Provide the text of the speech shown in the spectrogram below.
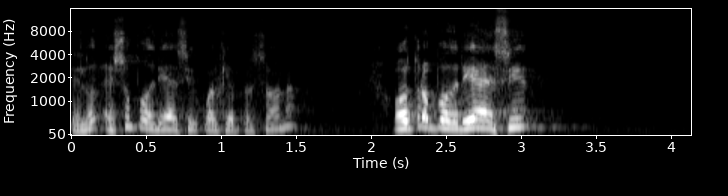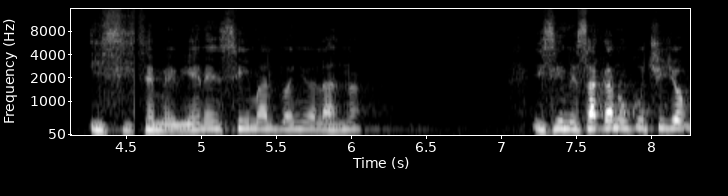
Eso podría decir cualquier persona. Otro podría decir, ¿y si se me viene encima el dueño del asna? ¿Y si me sacan un cuchillo?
